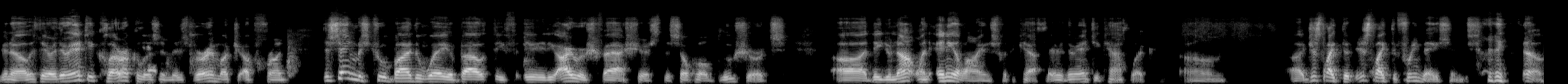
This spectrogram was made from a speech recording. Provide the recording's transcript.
You know, their their anti-clericalism is very much upfront. The same is true, by the way, about the the, the Irish fascists, the so-called blue shirts. Uh, they do not want any alliance with the Catholic. They're, they're anti-Catholic, um, uh, just like the just like the Freemasons. you know,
